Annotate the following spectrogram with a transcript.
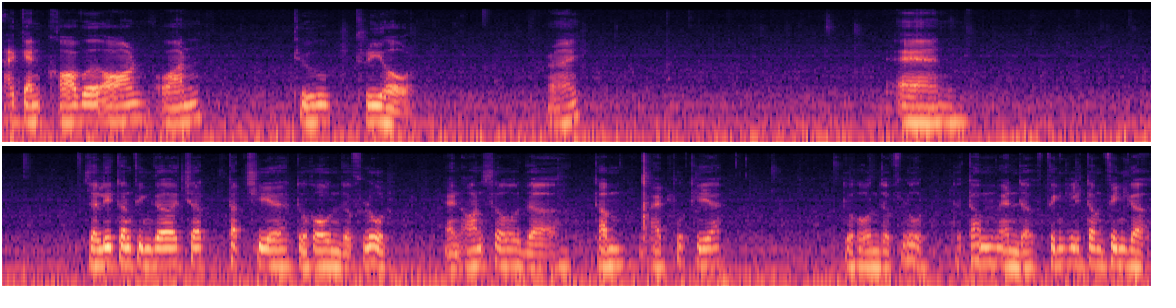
I can cover on one two three hole right? And the little finger just touch here to hold the flute. And also the thumb I put here to hold the flute, the thumb and the little finger.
